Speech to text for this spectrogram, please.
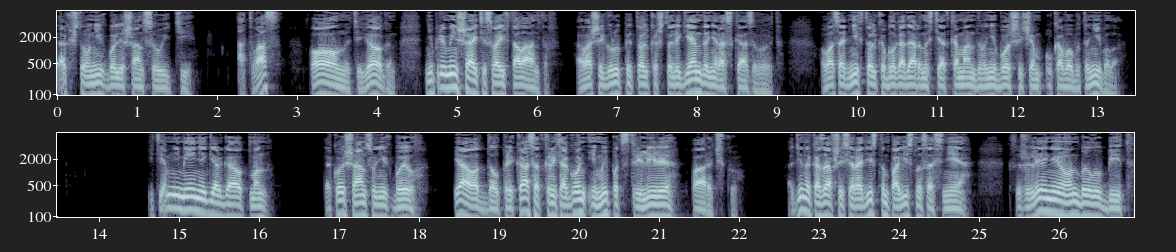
Так что у них были шансы уйти. От вас? Полноте, Йоган. Не преуменьшайте своих талантов. О вашей группе только что легенда не рассказывают. У вас одних только благодарности от командования больше, чем у кого бы то ни было. И тем не менее, Гергаутман, такой шанс у них был. Я отдал приказ открыть огонь, и мы подстрелили парочку. Один, оказавшийся радистом, повис на сосне. К сожалению, он был убит.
